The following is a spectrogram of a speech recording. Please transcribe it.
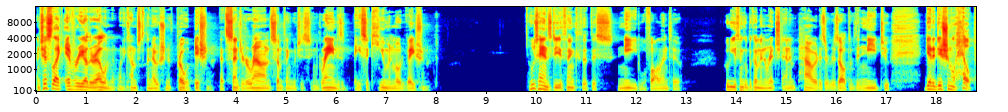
And just like every other element when it comes to the notion of prohibition that's centered around something which is ingrained as a basic human motivation, whose hands do you think that this need will fall into? Who do you think will become enriched and empowered as a result of the need to get additional help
